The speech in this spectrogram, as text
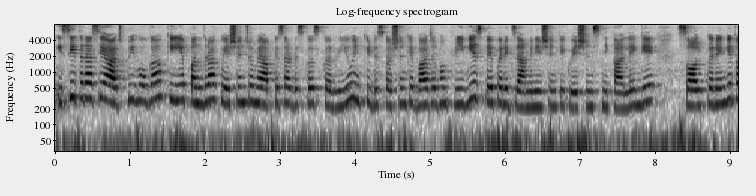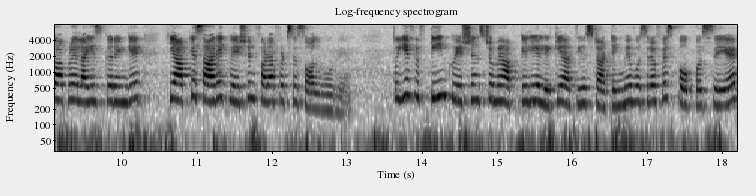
इसी तरह से आज भी होगा कि ये पंद्रह क्वेश्चन जो मैं आपके साथ डिस्कस कर रही हूँ, इनकी डिस्कशन के बाद जब हम प्रीवियस पेपर एग्जामिनेशन के क्वेश्चंस निकालेंगे सॉल्व करेंगे तो आप रियलाइज़ करेंगे कि आपके सारे क्वेश्चन फटाफट से सॉल्व हो रहे हैं। तो ये 15 क्वेश्चंस जो मैं आपके लिए लेके आती हूँ स्टार्टिंग में, वो सिर्फ़ इस पर्पज़ से है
